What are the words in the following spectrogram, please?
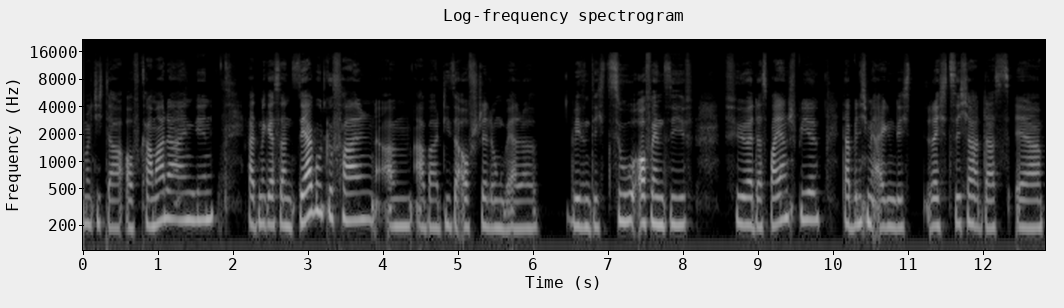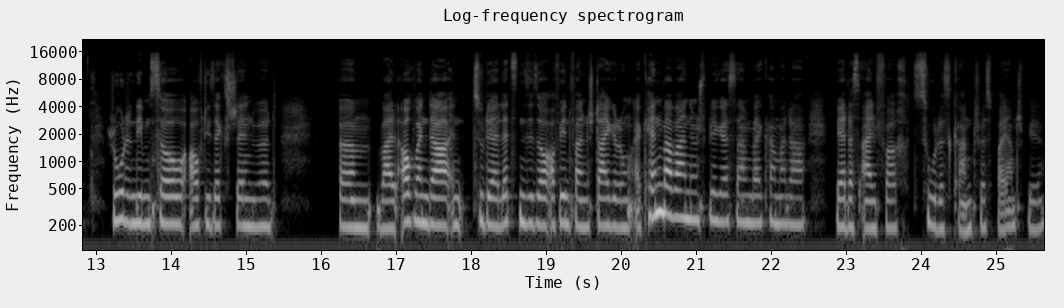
möchte ich da auf Kamada eingehen. Er hat mir gestern sehr gut gefallen, ähm, aber diese Aufstellung wäre wesentlich zu offensiv für das Bayern-Spiel. Da bin ich mir eigentlich recht sicher, dass er Rode neben So auf die Sechs stellen wird. Ähm, weil auch wenn da in, zu der letzten Saison auf jeden Fall eine Steigerung erkennbar war in dem Spiel gestern bei Kamada, wäre das einfach zu riskant fürs Bayern-Spiel.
